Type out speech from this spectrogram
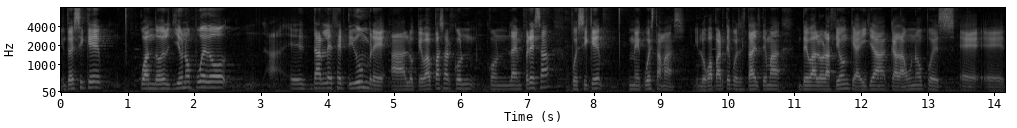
Entonces sí que cuando yo no puedo eh, darle certidumbre a lo que va a pasar con, con, la empresa, pues sí que me cuesta más. Y luego aparte pues está el tema de valoración, que ahí ya cada uno pues eh, eh,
